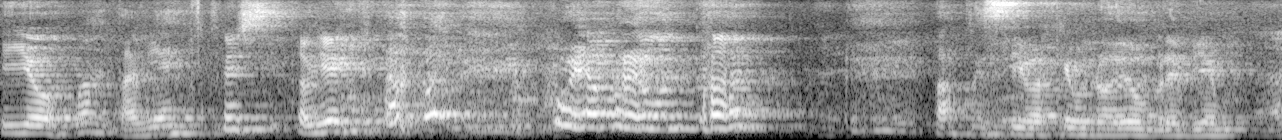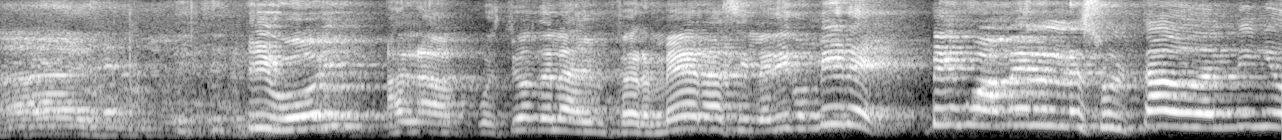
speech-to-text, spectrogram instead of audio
Y yo, ah, está bien, está bien. Voy a preguntar. Ah, pues sí, va que uno de hombre bien. Y voy a la cuestión de las enfermeras y le digo, mire, vengo a ver el resultado del niño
